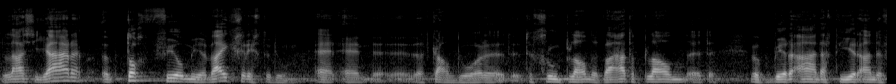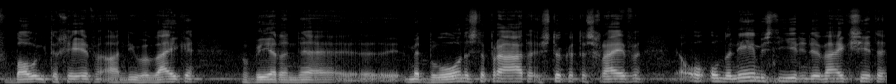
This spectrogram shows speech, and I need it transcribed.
de laatste jaren toch veel meer wijkgericht te doen. En, en dat kan door het, het groenplan, het waterplan. Het, we proberen aandacht hier aan de verbouwing te geven, aan nieuwe wijken. Proberen eh, met bewoners te praten, stukken te schrijven. Ondernemers die hier in de wijk zitten,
